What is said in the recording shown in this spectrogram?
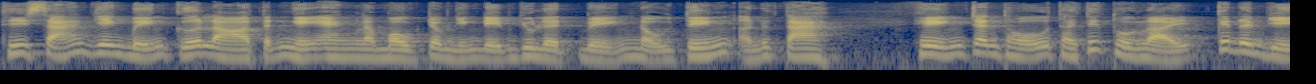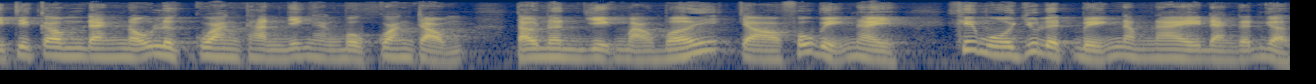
Thị xã ven biển Cửa Lò, tỉnh Nghệ An là một trong những điểm du lịch biển nổi tiếng ở nước ta. Hiện tranh thủ thời tiết thuận lợi, các đơn vị thi công đang nỗ lực hoàn thành những hạng mục quan trọng, tạo nên diện mạo mới cho phố biển này khi mùa du lịch biển năm nay đang đến gần.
